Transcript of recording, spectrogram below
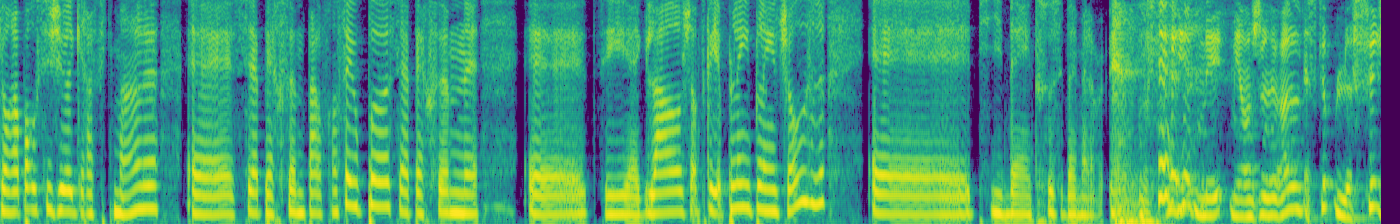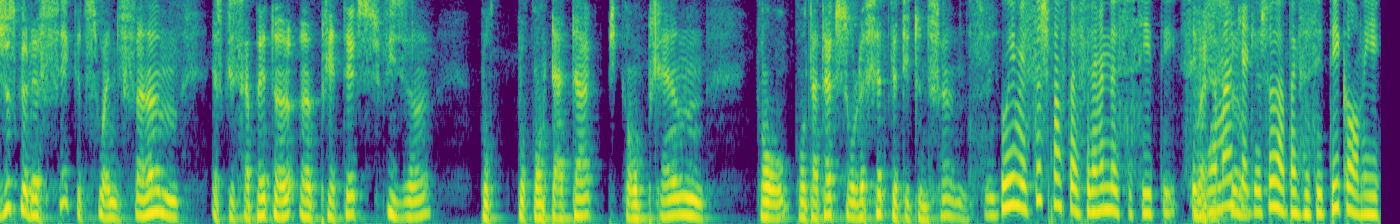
qui ont rapport aussi géographiquement là, euh, si la personne parle français ou pas, si la personne euh, tu l'âge, en tout cas il y a plein plein de choses là. Euh, puis ben tout ça c'est bien malheureux. mais, mais, mais en général, est-ce que le fait, juste que le fait que tu sois une femme, est-ce que ça peut être un, un prétexte suffisant pour, pour qu'on t'attaque puis qu'on prenne, qu'on qu'on t'attaque sur le fait que tu es une femme, tu sais? Oui, mais ça, je pense que c'est un phénomène de société. C'est Ouais, vraiment quelque chose en tant que société qu'on est.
